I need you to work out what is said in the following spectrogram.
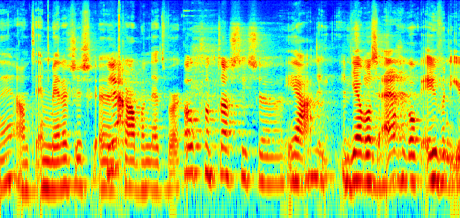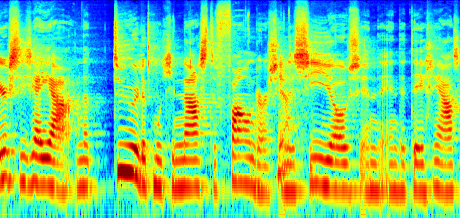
hè, aan het M-Managers Ja. Carbon Network. Ook fantastische. Ja, en- jij was eigenlijk ook een van de eerste die zei: ja, natuurlijk moet je naast de founders en de CEO's en, en de DGA's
